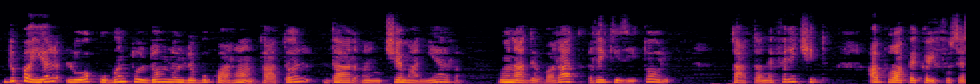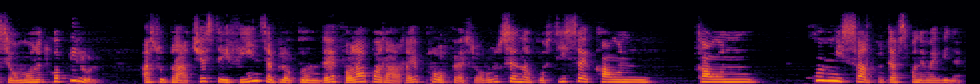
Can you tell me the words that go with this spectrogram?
După el luă cuvântul domnul de Bucoaran, tatăl, dar în ce manieră? un adevărat rechizitoriu. Tată nefericit, aproape că îi fusese omorât copilul. Asupra acestei ființe plăpânde, fără apărare, profesorul se năpustise ca un... ca un... cum mi s-ar putea spune mai bine?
